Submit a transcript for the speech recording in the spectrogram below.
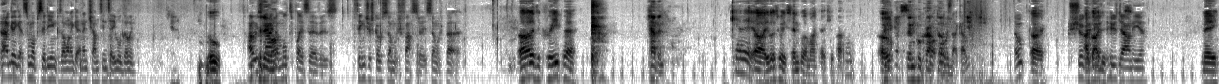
I'm gonna get some obsidian because I want to get an enchanting table going. Ooh, I always To find what? on multiplayer servers, things just go so much faster. It's so much better. oh, the creeper. Kevin. Kevin. Oh, he looks really simple on my texture pack. Oh, Simple What, craft. what was that, Cal? Oh, sorry, sugar. Got who- who's this. down here? me.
